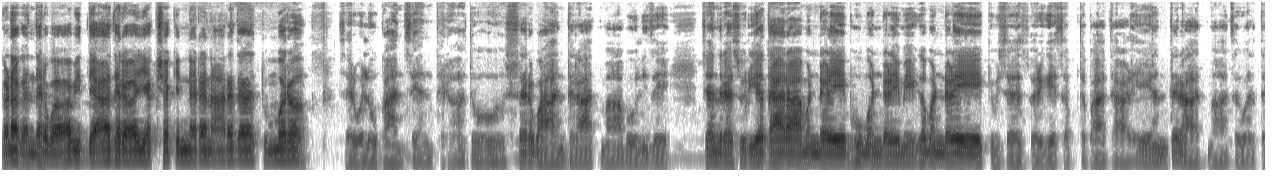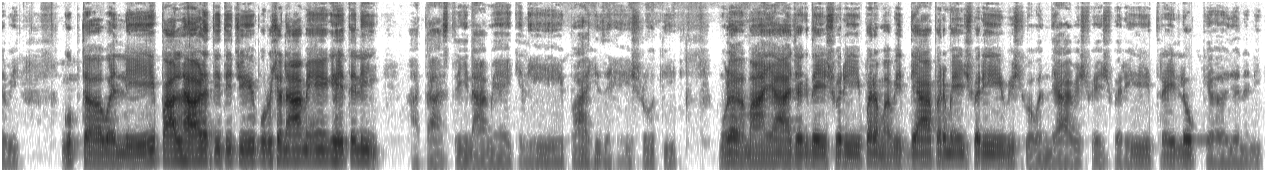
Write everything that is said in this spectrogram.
गणगंधर्व विद्याधर यक्ष किन्नर नारद तुंबर सर्व लोकांचे अंतर तो सर्वांतरात्मा बोलिजे चंद्र सूर्य तारा मंडळे भूमंडळे मेघमंडळे एकविस स्वर्गे सप्तपाताळे अंतरात्माच वर्तवी. गुप्तवल्ली पाल्हाळती तिची पुरुष नामे घेतली. आता स्त्री नामे ऐकली पाहिजे श्रोती. मूळ माया जगदेश्वरी परमविद्या परमेश्वरी विश्ववंद्या विश्वेश्वरी त्रैलोक्य जननी.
